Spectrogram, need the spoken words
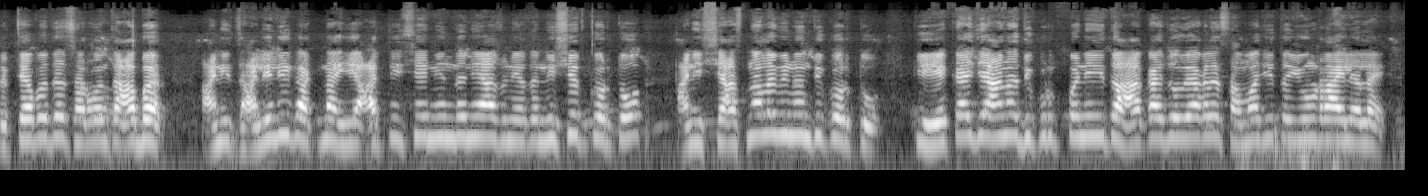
तर त्याबद्दल सर्वांचा आभार. आणि झालेली घटना ही अतिशय निंदनीय असून याचा निषेध करतो आणि शासनाला विनंती करतो की हे काय जे अनधिकृतपणे इथं हा काय जो वेगळा समाज इथं येऊन राहिलेला आहे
